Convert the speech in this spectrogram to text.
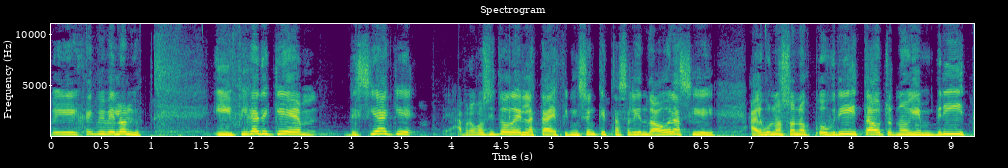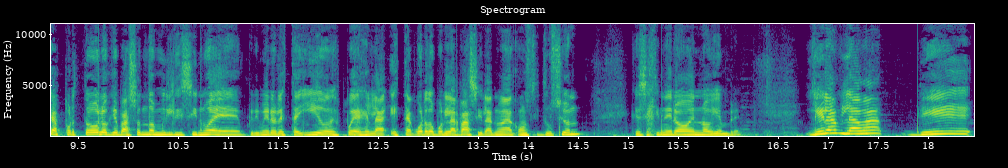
de Jaime Belolio. Y fíjate que mm, decía que a propósito de esta definición que está saliendo ahora, si algunos son octubristas, otros noviembristas, por todo lo que pasó en 2019, primero el estallido, después este acuerdo por la paz y la nueva constitución que se generó en noviembre. Y él hablaba de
